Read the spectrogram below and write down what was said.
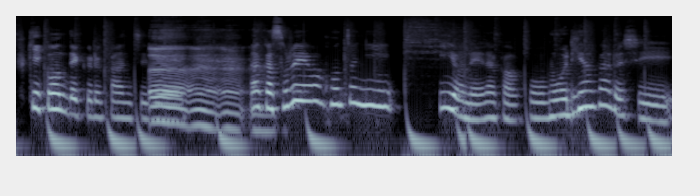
吹き込んでくる感じで、うんうんうんうん。なんかそれは本当にいいよね。なんかこう盛り上がるし、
